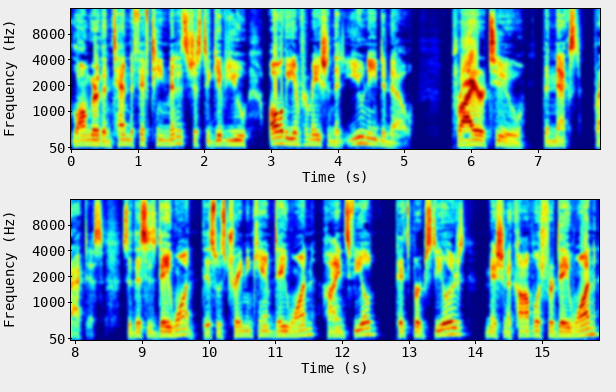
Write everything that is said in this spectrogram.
longer than 10 to 15 minutes just to give you all the information that you need to know prior to the next practice. So this is day one. This was training camp day one, Heinz Field, Pittsburgh Steelers. Mission accomplished for day one.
